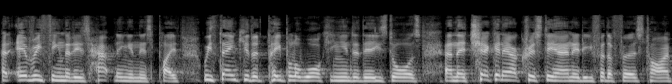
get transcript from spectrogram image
and everything that is happening in this place. We thank you that people are walking into these doors and they're checking out Christianity for the first time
